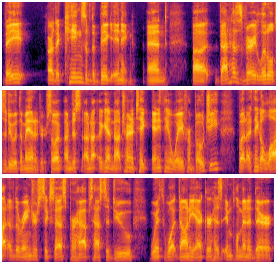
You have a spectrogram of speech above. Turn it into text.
They are the kings of the big inning, and uh, that has very little to do with the manager. So I'm, I'm just I'm not again not trying to take anything away from Bochy, but I think a lot of the Rangers' success perhaps has to do with what Donnie Ecker has implemented there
